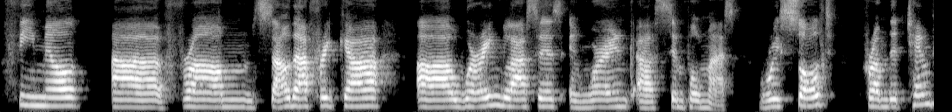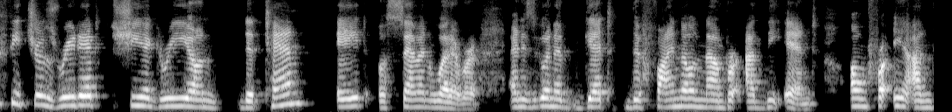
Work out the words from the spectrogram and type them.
female uh, from south africa uh, wearing glasses and wearing a simple mask. Result from the 10 features read it, she agree on the 10, 8 or 7, whatever. And it's to get the final number at the end. Um, for, and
